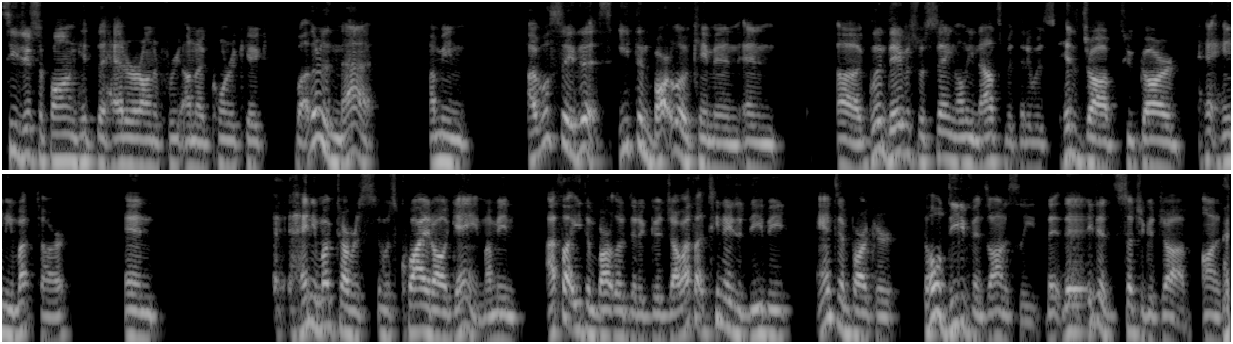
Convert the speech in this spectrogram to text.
CJ Sapong hit the header on a free on a corner kick. But other than that, I mean, I will say this: Ethan Bartlow came in, and uh, Glenn Davis was saying on the announcement that it was his job to guard H- Hany Mukhtar, and Hany Mukhtar was was quiet all game. I mean, I thought Ethan Bartlow did a good job. I thought Teenage Hadebe and Tim Parker, the whole defense, honestly, they, they did such a good job. Honestly,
